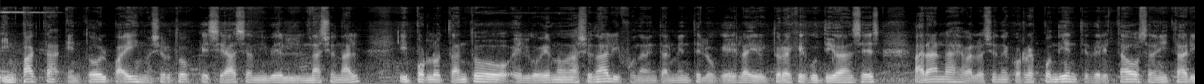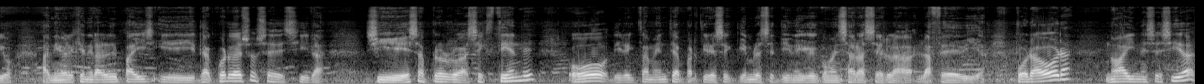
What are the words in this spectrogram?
impacta en todo el país, ¿no es cierto?, que se hace a nivel nacional y por lo tanto el gobierno nacional y fundamentalmente lo que es la directora ejecutiva de ANSES harán las evaluaciones correspondientes del estado sanitario a nivel general del país y de acuerdo a eso se decidirá si esa prórroga se extiende o directamente a partir de septiembre se tiene que comenzar a hacer la, la fe de vía. Por ahora no hay necesidad,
